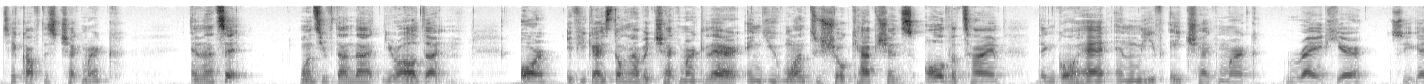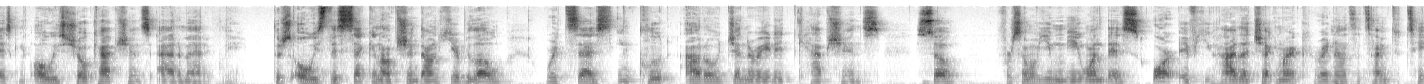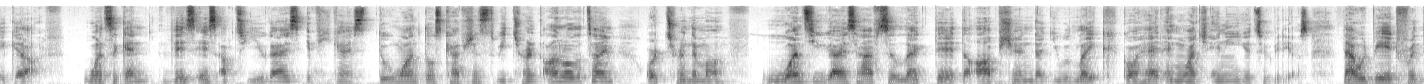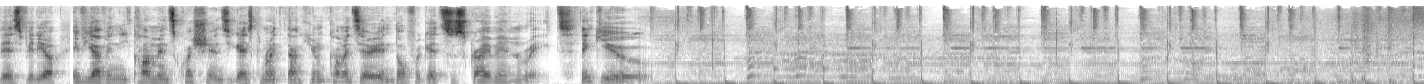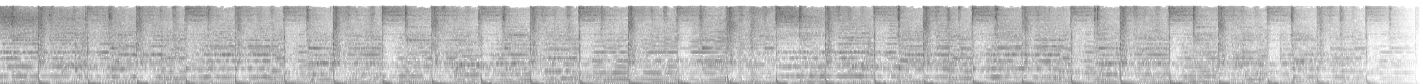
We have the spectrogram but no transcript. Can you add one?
take off this check mark and that's it. Once you've done that, you're all done. Or if you guys don't have a check mark there and you want to show captions all the time, then go ahead and leave a check mark right here so you guys can always show captions automatically. There's always the second option down here below where it says include auto-generated captions. So for some of you may want this or if you have that check mark, right now it's the time to take it off. Once again, this is up to you guys if you guys do want those captions to be turned on all the time or turn them off. Once you guys have selected the option that you would like, go ahead and watch any YouTube videos. That would be it for this video. If you have any comments, questions, you guys can write down here in the comments area and don't forget to subscribe and rate. Thank you.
